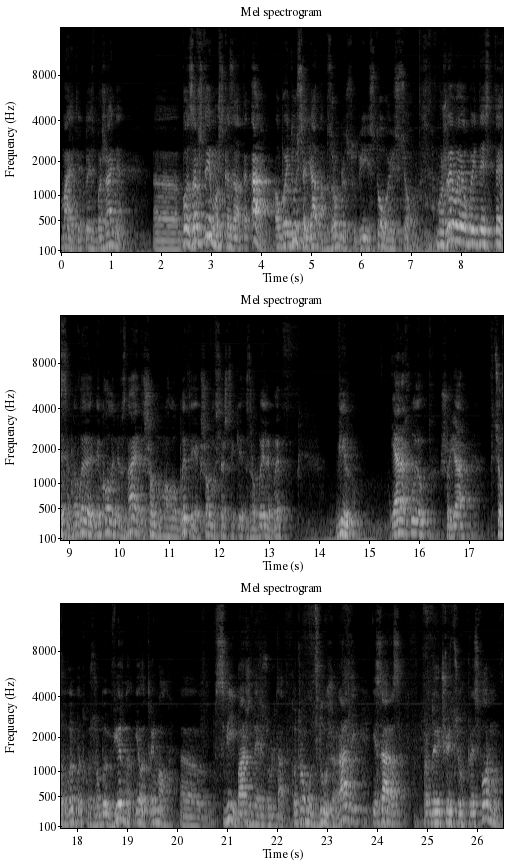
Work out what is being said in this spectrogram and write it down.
маєте якесь бажання, е, бо завжди можна сказати, а, обійдуся, я там зроблю собі і з того, і з цього. Можливо, і обійдетеся, але ви ніколи не знаєте, що би могло бути, якщо ви все ж таки зробили би вірно. Я рахую, що я в цьому випадку зробив вірно і отримав е, свій бажаний результат, котрому дуже радий. І зараз, продаючи цю прес-форму,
